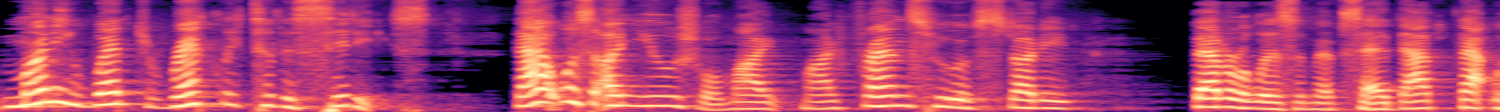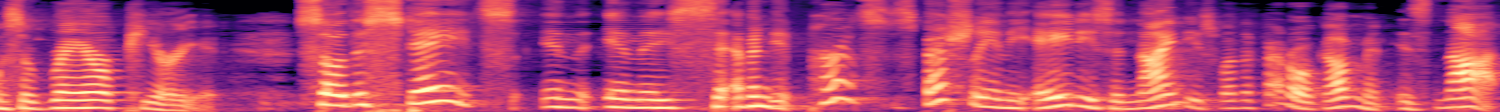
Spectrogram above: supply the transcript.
money went directly to the cities. That was unusual. My, my friends who have studied federalism have said that that was a rare period. So the states in, in the 70s, especially in the 80s and 90s, when the federal government is not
